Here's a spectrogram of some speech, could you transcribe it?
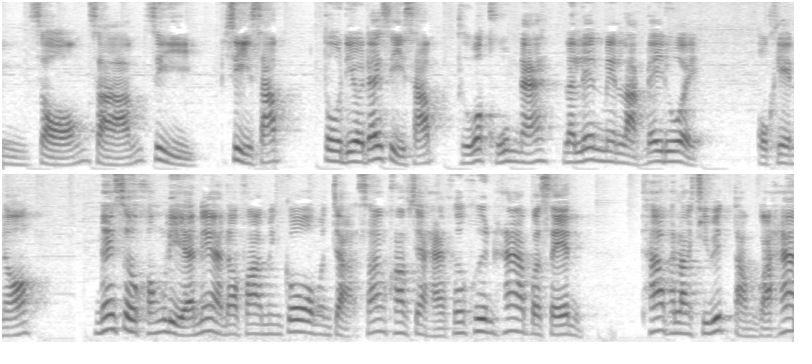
1 2 3 4 4ซับตัวเดียวได้ 4 ซับ ถือว่าคุ้มนะ และเล่นเมนหลักได้ด้วย โอเคเนาะในส่วนของเหรียญเนี่ยดอฟามิงโกมันจะสร้างความเสียหายเพิ่มขึ้น 5%ถ้าพลังชีวิตต่ำกว่า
